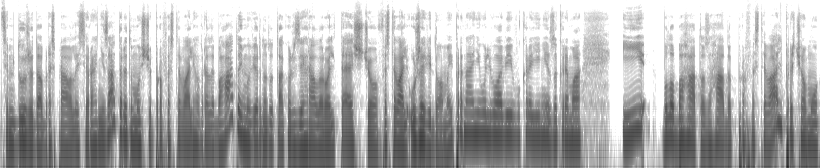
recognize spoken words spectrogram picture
цим дуже добре справилися організатори, тому що про фестиваль говорили багато. Ймовірно, тут також зіграло роль те, що фестиваль уже відомий, принаймні у Львові і в Україні, зокрема. І було багато згадок про фестиваль, причому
